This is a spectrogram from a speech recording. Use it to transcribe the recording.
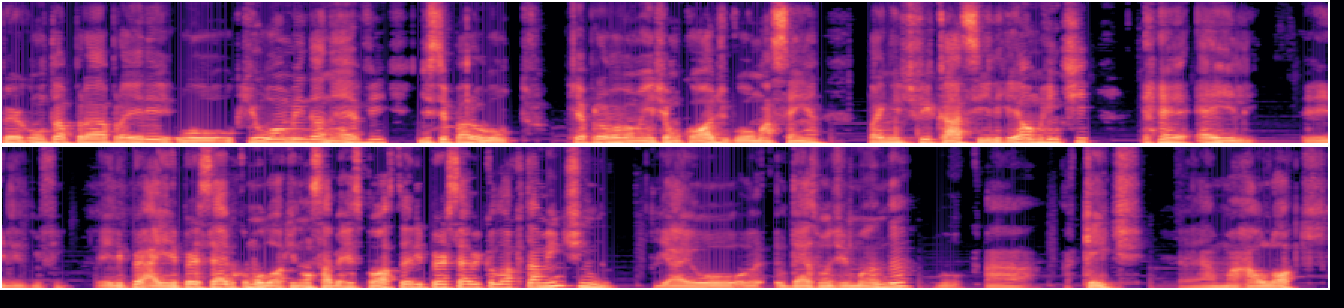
pergunta para ele o, o que o Homem da Neve disse para o outro, que é provavelmente é um código ou uma senha para identificar se ele realmente é, é ele. Ele, enfim. Ele, aí ele percebe, como o Loki não sabe a resposta, ele percebe que o Loki tá mentindo. E aí o, o Desmond manda o, a, a Kate é, amarrar o Loki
